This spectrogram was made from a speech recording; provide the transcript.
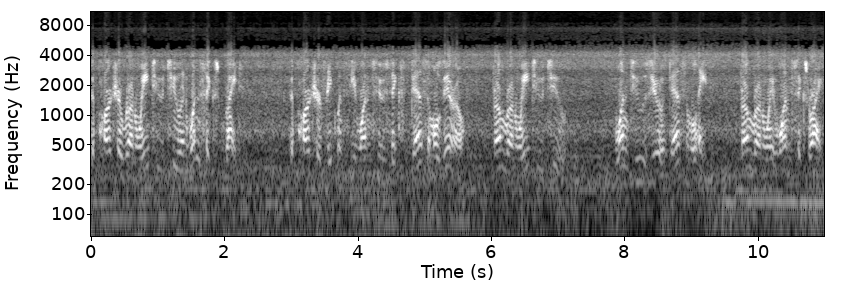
Departure runway 22 and 16 right. Departure frequency 126 decimal 0 from runway 22. 120 decimal 8 from runway 16 right.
